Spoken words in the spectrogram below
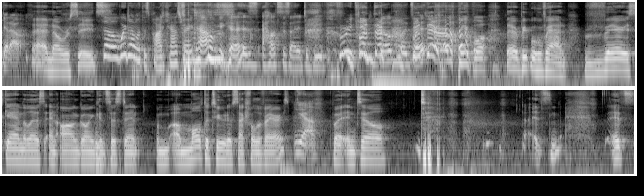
get out. they had no receipts. So we're done with this podcast right now because Alex decided to be freaking there, Bill Clinton. but there are people. There are people who've had very scandalous and ongoing, consistent, a multitude of sexual affairs. yeah, But until it's it's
